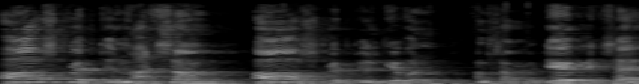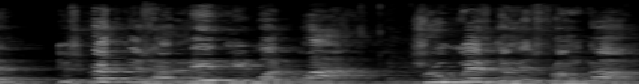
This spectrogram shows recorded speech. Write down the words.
all scripture, not some, all scripture is given, I'm sorry, David said, the scriptures have made me what? Wise. True wisdom is from God.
